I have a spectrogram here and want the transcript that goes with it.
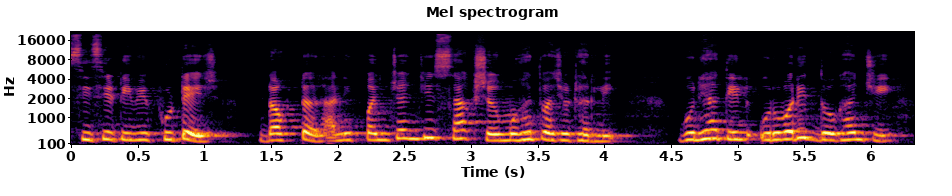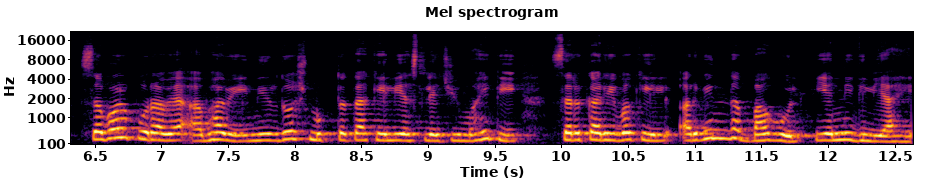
C C T V footage doctor आणि पंचांची साक्ष महत्त्वाची ठरली. गुन्ह्यातील उर्वरित दोघांची सबळ पुराव्याअभावी निर्दोष मुक्तता केली असल्याची माहिती सरकारी वकील अरविंद बागुल यांनी दिली आहे.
